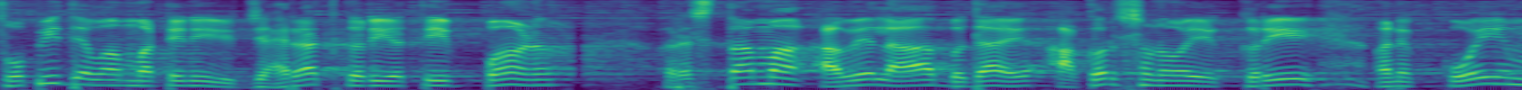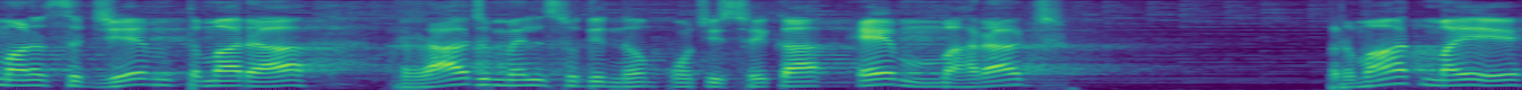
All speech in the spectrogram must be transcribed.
સોંપી દેવા માટેની જાહેરાત કરી હતી, પણ રસ્તામાં આવેલા બધાએ આકર્ષણોએ કરી અને કોઈ માણસ જેમ તમારા રાજમહેલ સુધી ન પહોંચી શકા એમ મહારાજ પરમાત્માએ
